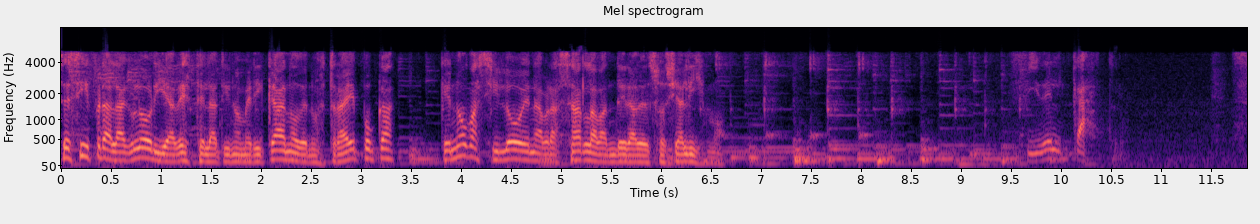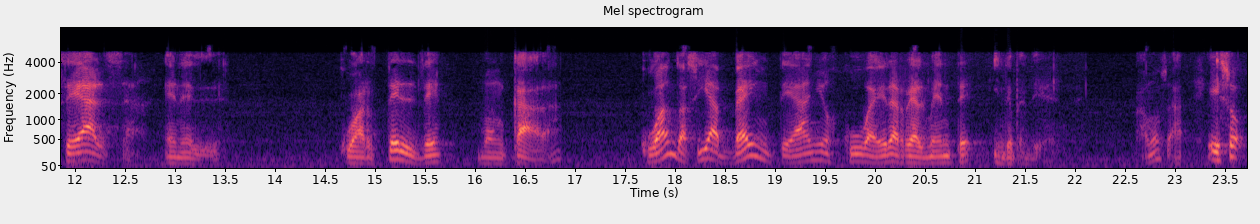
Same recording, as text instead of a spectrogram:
se cifra la gloria de este latinoamericano de nuestra época que no vaciló en abrazar la bandera del socialismo. Fidel Castro se alza en el cuartel de Moncada cuando hacía 20 años Cuba era realmente independiente. Vamos a eso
